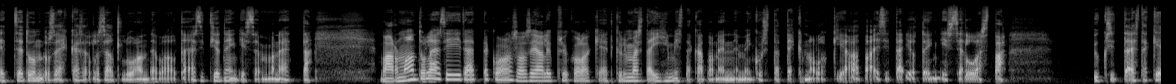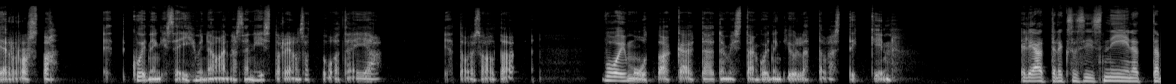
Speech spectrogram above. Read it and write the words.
että se tuntuisi ehkä sellaiselta luontevalta. Ja sitten jotenkin semmoinen, että varmaan tulee siitä, että kun on sosiaalipsykologia, että kyllä mä sitä ihmistä katson ennemmin kuin sitä teknologiaa tai sitä jotenkin sellaista yksittäistä kerrosta. Että kuitenkin se ihminen on aina sen historiansa tuote ja, ja toisaalta voi muuttaa käyttäytymistään kuitenkin yllättävästikin. Eli ajatteletko siis niin, että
